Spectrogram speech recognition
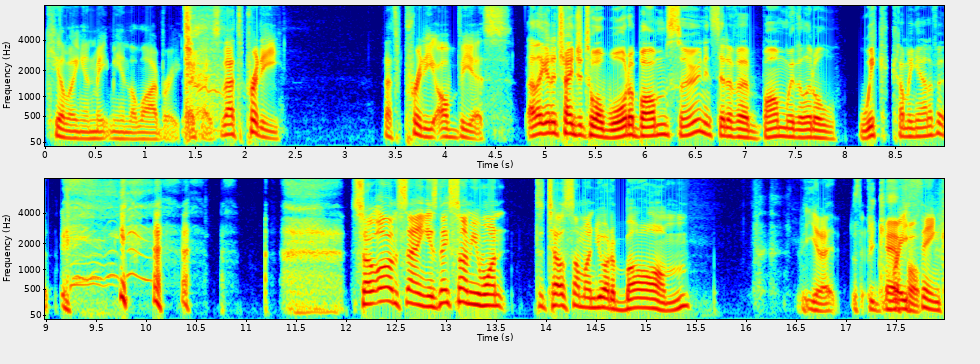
killing and meet me in the library. Okay, so that's pretty. That's pretty obvious. Are they going to change it to a water bomb soon instead of a bomb with a little wick coming out of it? So all I'm saying is, next time you want to tell someone you're to bomb, you know, Just be careful. rethink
